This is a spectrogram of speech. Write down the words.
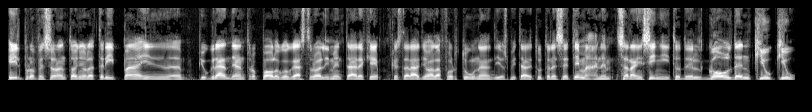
il professor Antonio Latrippa, il più grande antropologo gastroalimentare che questa radio ha la fortuna di ospitare tutte le settimane, sarà insignito del Golden QQ,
